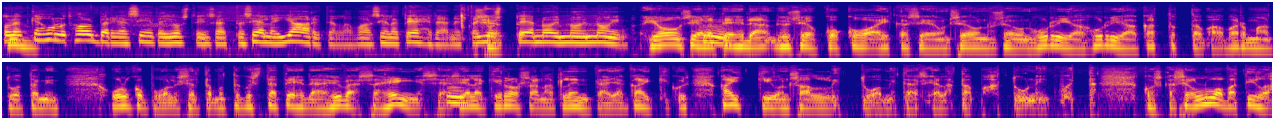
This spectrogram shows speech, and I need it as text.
Olet kehunut Holberia siitä justiinsa, että siellä ei jaaritella, vaan siellä tehdään, että just tee noin, noin, noin. Joo, siellä mm. tehdään, se on koko aika, se on, se on, se on hurjaa, hurjaa katsottavaa varmaan tuota niin ulkopuoliselta, mutta kun sitä tehdään hyvässä hengessä ja mm. siellä kirosanat lentää ja kaikki, kun kaikki on sallittua, mitä siellä tapahtuu, niin kuin, että, koska se on luova tila.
